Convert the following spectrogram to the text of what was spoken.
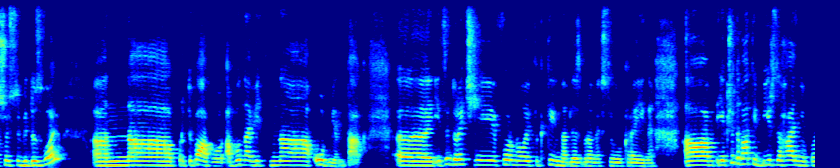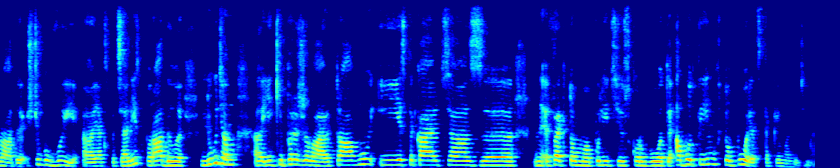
щось собі дозволь на противагу або навіть на обмін, так? Е, і це, до речі, формула ефективна для Збройних сил України. А якщо давати більш загальні поради, що би ви, е, як спеціаліст, порадили людям, е, які переживають травму і стикаються з е, ефектом поліції скорботи, або тим, хто поряд з такими людьми?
